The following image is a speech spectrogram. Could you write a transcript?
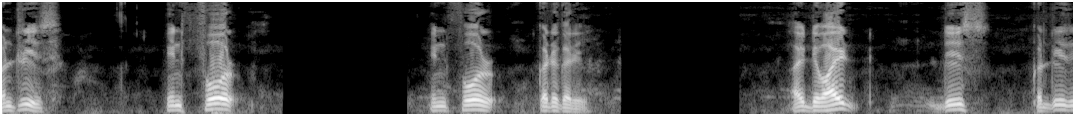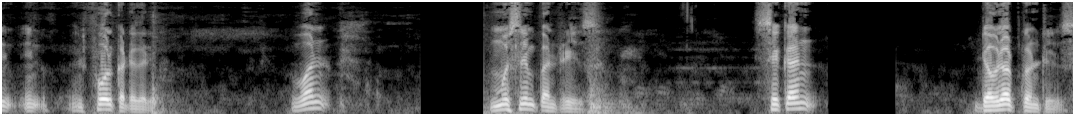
countries in four categories. I divide these countries in four categories. One Muslim countries second developed countries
